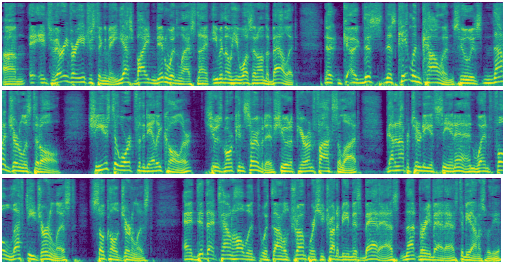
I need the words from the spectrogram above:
Um, it's very, very interesting to me. Yes, Biden did win last night, even though he wasn't on the ballot. Now, uh, this, this Kaitlan Collins, who is not a journalist at all, she used to work for the Daily Caller. She was more conservative. She would appear on Fox a lot. Got an opportunity at CNN, went full lefty journalist, so-called journalist, and did that town hall with, with Donald Trump where she tried to be Miss Badass. Not very badass, to be honest with you.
